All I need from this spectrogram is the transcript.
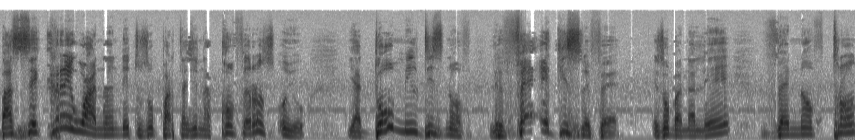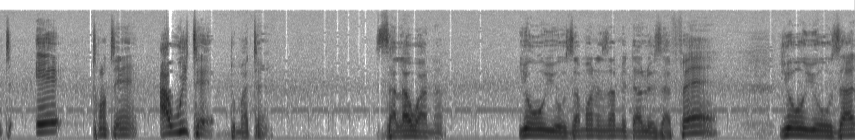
Ba secret wana nde toujours partager na conférence oyo. Il y a 2019, le fait existe le fait. Ils ont les 29, 30 et 31 à 8 heures du matin. Zalawana. Yo yo zamana zambe dans les affaires. Yo yo za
